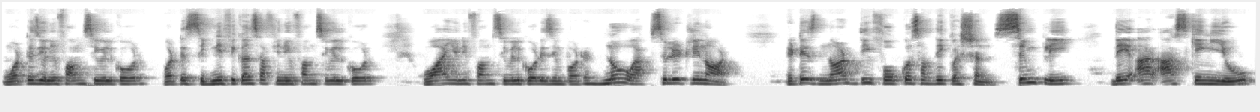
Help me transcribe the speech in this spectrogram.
what is Uniform Civil Code, what is significance of Uniform Civil Code, why Uniform Civil Code is important. No, absolutely not it is not the focus of the question. Simply, they are asking you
